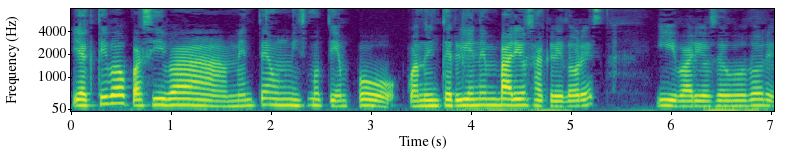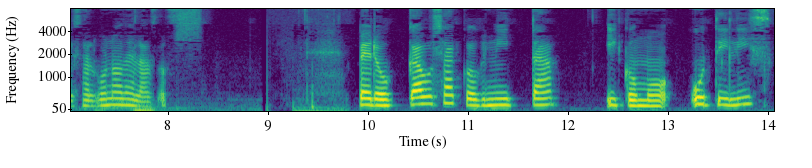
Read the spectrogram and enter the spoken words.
y activa o pasivamente a un mismo tiempo cuando intervienen varios acreedores y varios deudores, alguno de las dos. Pero causa cognita y como utilis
